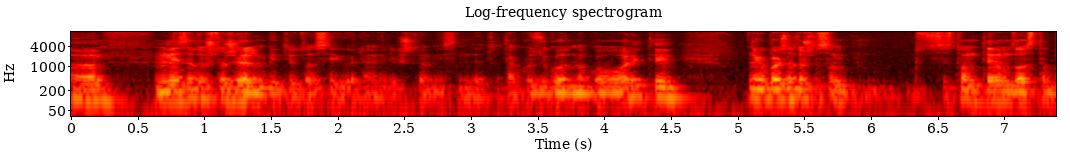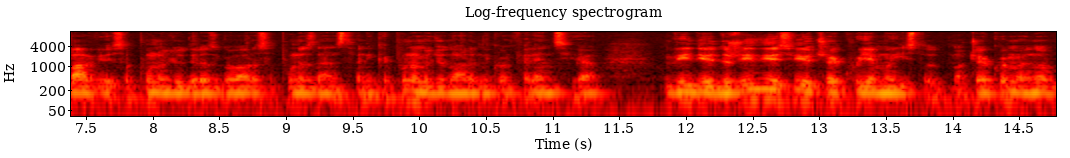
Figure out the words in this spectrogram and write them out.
um, ne zato što želim biti u to siguran ili što mislim da je to tako zgodno govoriti, nego baš zato što sam se s tom temom dosta bavio sa puno ljudi razgovarao, sa puno znanstvenika puno međunarodnih konferencija vidio i doživio i svi očekujemo isto. Očekujemo jedno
